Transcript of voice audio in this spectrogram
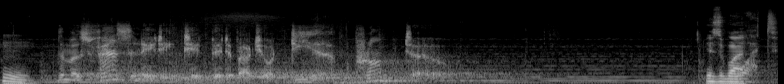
hmm. The most fascinating tidbit about your dear Prompto Is what? What?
